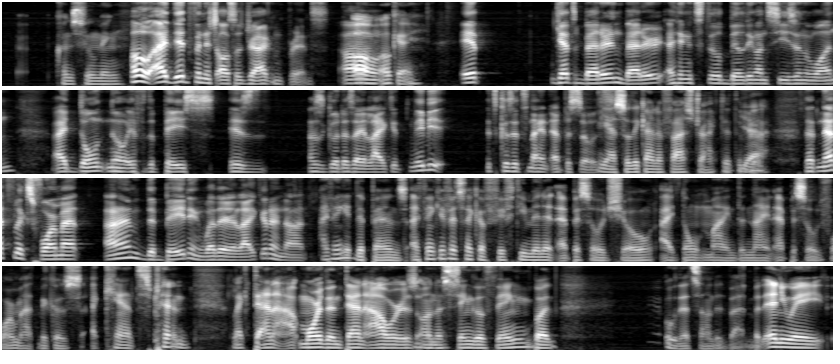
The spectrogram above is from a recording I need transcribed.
consuming. Oh, I did finish also Dragon Prince. Um, oh, okay. It gets better and better. I think it's still building on season one. I don't know if the pace is as good as I like it. Maybe it's because it's nine episodes. Yeah, so they kind of fast tracked it. A Yeah. Bit. That Netflix format, I'm debating whether I like it or not. I think it depends. I think if it's like a 50 minute episode show, I don't mind the 9 episode format because I can't spend like 10 more than 10 hours on a Mhm. single thing, but oh, that sounded bad. But anyway,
